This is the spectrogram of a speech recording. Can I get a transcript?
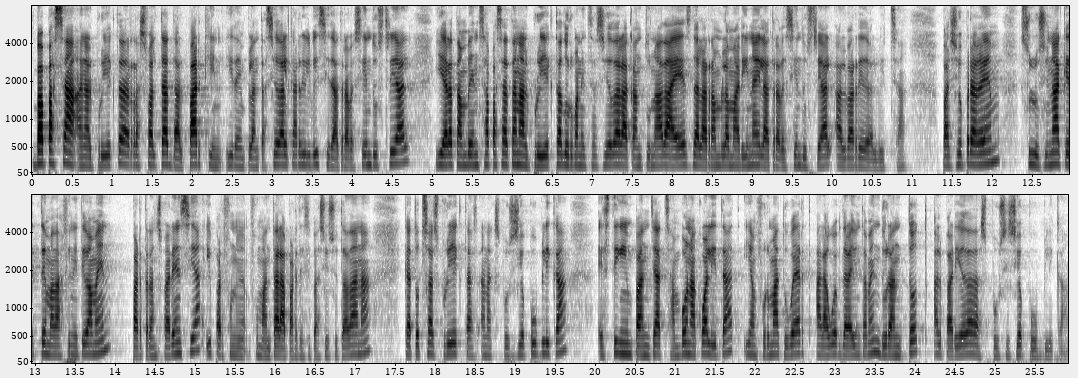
Va passar en el projecte de resfaltat del pàrquing i d'implantació del carril bici de travessia industrial i ara també ens ha passat en el projecte d'urbanització de la cantonada est de la Rambla Marina i la travessia industrial al barri del Vitxa. Per això preguem solucionar aquest tema definitivament per transparència i per fomentar la participació ciutadana, que tots els projectes en exposició pública estiguin penjats en bona qualitat i en format obert a la web de l'Ajuntament durant tot el període d'exposició pública.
